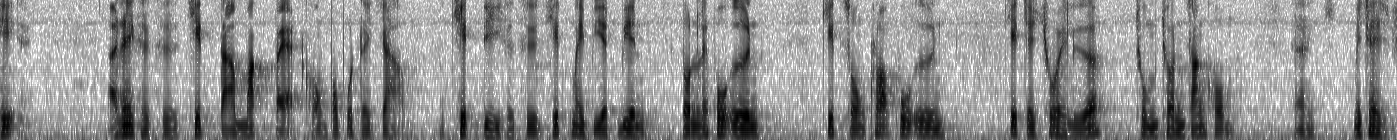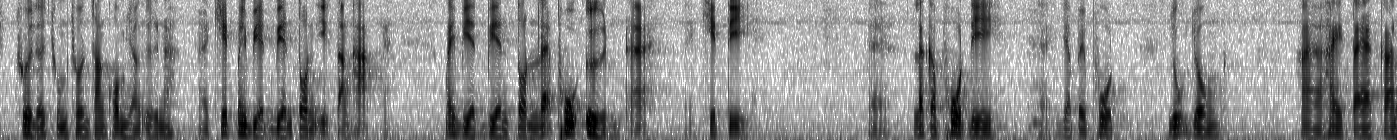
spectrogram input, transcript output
ธิ อันนี้ก็คือคิดตามมรรคแปดของพระพุทธเจ้า คิดดีก็คือคิดไม่เบียดเบียนตนและผู้อื่น คิดสงเคราะห์ผู้อื่น คิดจะช่วยเหลือชุมชนสังคม ไม่ใช่ช่วยเหลือชุมชนสังคมอย่างอื่นนะคิดไม่เบียดเบียนตนอีกต่างหากไม่เบียดเบียนตนและผู้อื่นคิดดีแล้วก็พูดดีอย่าไปพูด ยุยงให้แตกกัน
